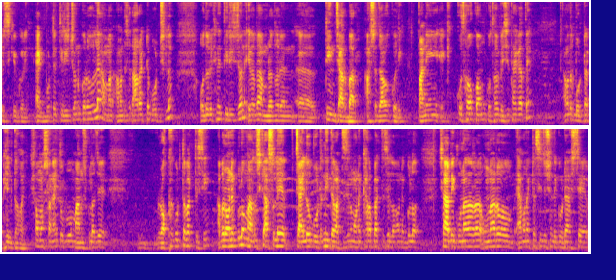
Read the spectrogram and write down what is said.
রেস্কিউ করি। এক বোটে তিরিশ জন করে হলে আমার, আমাদের সাথে আরও একটা বোট ছিল, ওদের এখানে তিরিশ জন, এভাবে আমরা ধরেন তিন চারবার আসা যাওয়া করি। পানি কোথাও কম, কোথাও বেশি থাকাতে আমাদের বোটটা ঠেলতে হয়। সমস্যা নাই, তবুও মানুষগুলো যে রক্ষা করতে পারতেছি। আবার অনেকগুলো মানুষকে আসলে চাইলেও বোটে নিতে পারতেছিলাম অনেক খারাপ লাগতেছিল। অনেকগুলো স্বাভাবিক। ওনারা ওনারও এমন একটা সিচুয়েশন থেকে উঠে আসছে।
